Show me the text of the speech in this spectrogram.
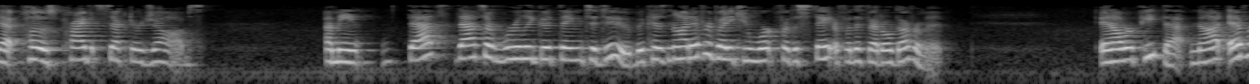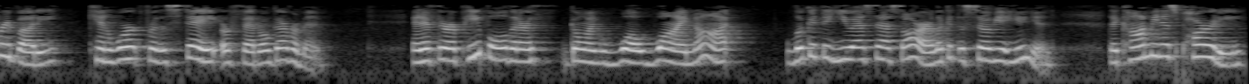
that posts private sector jobs. I mean, that's, that's a really good thing to do because not everybody can work for the state or for the federal government. And I'll repeat that. Not everybody can work for the state or federal government. And if there are people that are going, well, why not? Look at the USSR. Look at the Soviet Union. The Communist Party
